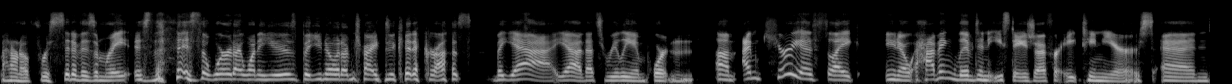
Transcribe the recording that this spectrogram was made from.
I don't know if recidivism rate is the is the word I want to use, but you know what I'm trying to get across. But yeah, yeah, that's really important. Um, I'm curious, like you know, having lived in East Asia for 18 years and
